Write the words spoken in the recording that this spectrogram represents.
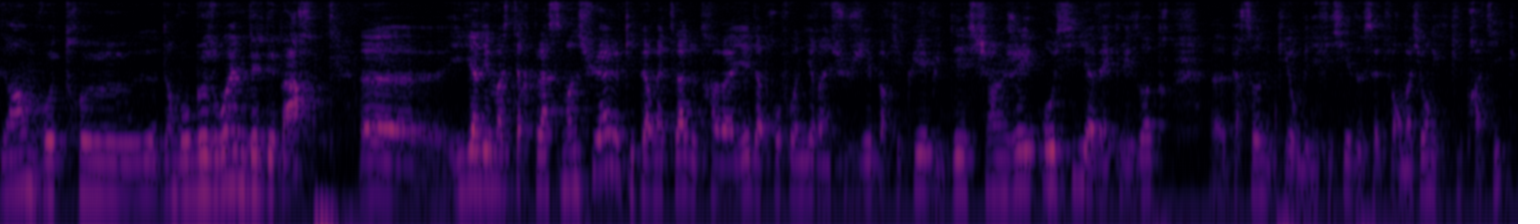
dans, votre, dans vos besoins dès le départ. Euh, il y a des masterclass mensuels qui permettent là de travailler, d'approfondir un sujet particulier, puis d'échanger aussi avec les autres personnes qui ont bénéficié de cette formation et qui pratiquent.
